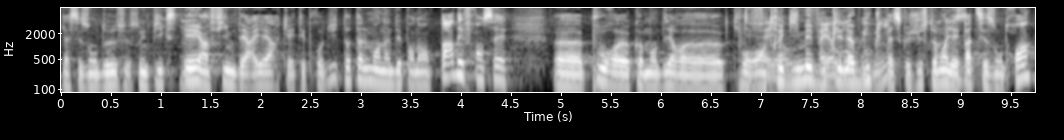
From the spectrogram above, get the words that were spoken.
la saison 2 sur Twin Peaks et un film derrière qui a été produit totalement en indépendant par des Français euh, pour comment dire pour entre Fire- guillemets boucler la boucle parce que justement il n'y avait pas de saison 3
